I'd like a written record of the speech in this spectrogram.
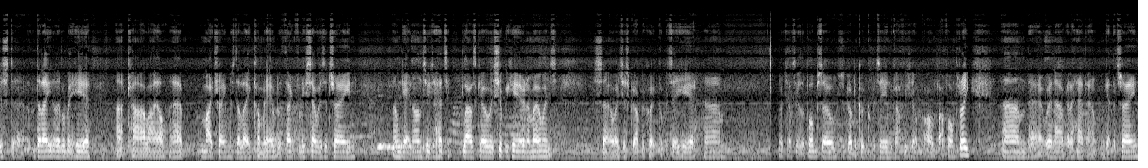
just uh, delayed a little bit here at Carlisle. Uh, my train was delayed coming in, but thankfully so is a train I'm getting onto to head to Glasgow. It should be here in a moment. So I just grabbed a quick cup of tea here. Um, no chance to go to the pub, so just grabbed a quick cup of tea in the coffee shop on platform three. And uh, we're now going to head out and get the train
